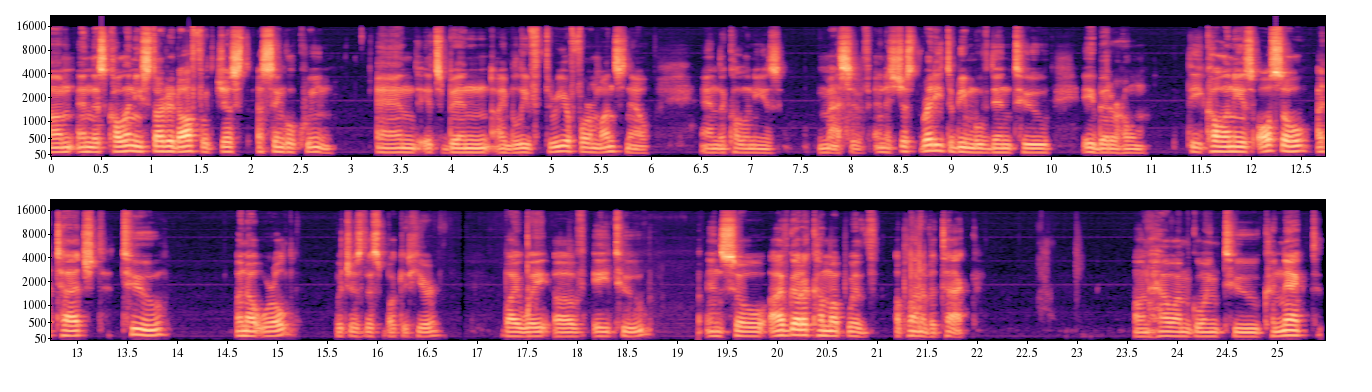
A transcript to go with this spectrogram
um, and this colony started off with just a single queen. And it's been, I believe, three or four months now, and the colony is massive, and it's just ready to be moved into a better home. The colony is also attached to an outworld, which is this bucket here, by way of a tube and so I've got to come up with a plan of attack on how I'm going to connect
